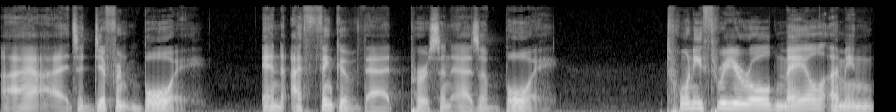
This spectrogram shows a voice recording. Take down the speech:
I, I, it's a different boy and I think of that person as a boy. 23 year old male, I mean,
